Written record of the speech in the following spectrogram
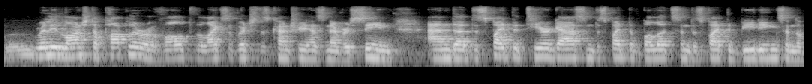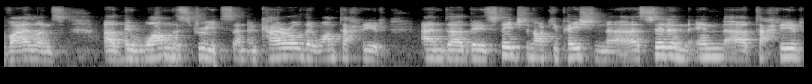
really launched a popular revolt, the likes of which this country has never seen. And uh, despite the tear gas and despite the bullets and despite the beatings and the violence, uh, they won the streets. And in Cairo, they won Tahrir. And uh, they staged an occupation, a sit in in Tahrir.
